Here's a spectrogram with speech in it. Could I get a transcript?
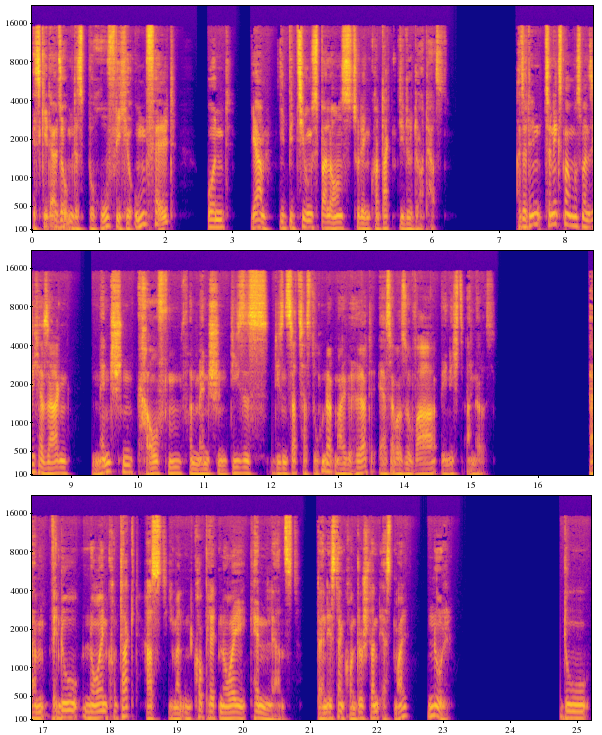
Es geht also um das berufliche Umfeld und ja, die Beziehungsbalance zu den Kontakten, die du dort hast. Also den, zunächst mal muss man sicher sagen, Menschen kaufen von Menschen. Dieses, diesen Satz hast du hundertmal gehört, er ist aber so wahr wie nichts anderes. Ähm, wenn du neuen Kontakt hast, jemanden komplett neu kennenlernst, dann ist dein Kontostand erstmal null. Du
